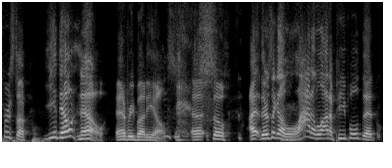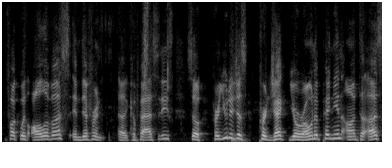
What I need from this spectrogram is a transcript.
first off, you don't know everybody else. Uh, so I, there's like a lot a lot of people that fuck with all of us in different uh, capacities. So for you to just project your own opinion onto us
